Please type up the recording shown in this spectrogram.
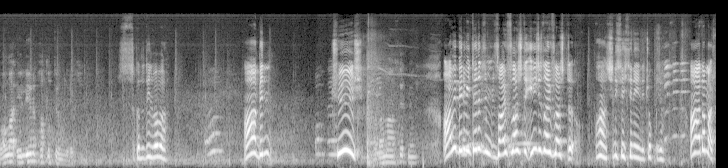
Vallahi 50 yeni patlatırım direkt. Sıkıntı değil baba. Aa, Aa benim oh çüş. Adamı affetmeyin. Abi benim internetim zayıflaştı. iyice zayıflaştı. Ha şimdi 80'e indi çok güzel. Aa adam var.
